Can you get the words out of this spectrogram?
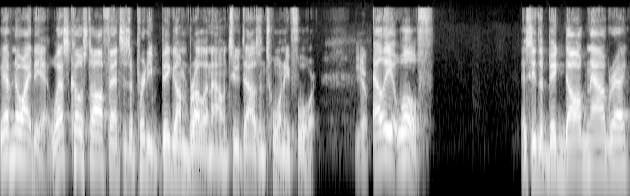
We have no idea. West Coast offense is a pretty big umbrella now in 2024. Yep. Eliot Wolf, is he the big dog now, Greg?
